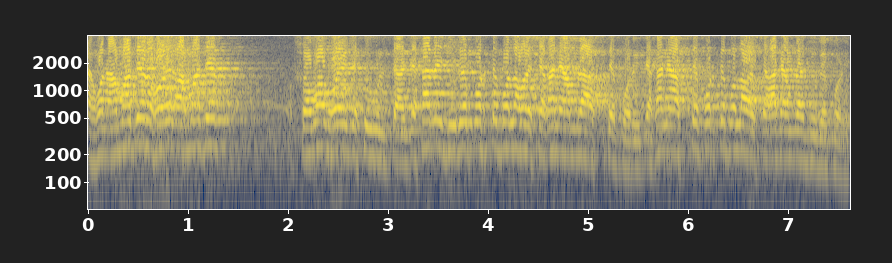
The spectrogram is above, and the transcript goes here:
এখন আমাদের হয়, আমাদের স্বভাব হয়ে গেছে উল্টা। যেখানে জুড়ে পড়তে বলা হয় সেখানে আমরা আসতে পড়ি। যেখানে আসতে পড়তে বলা হয় সেখানে আমরা জুড়ে পড়ি।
